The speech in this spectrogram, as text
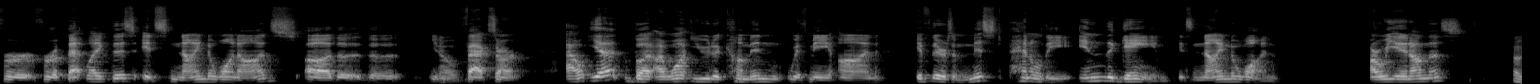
for for a bet like this, it's nine to one odds. Uh, the the you know facts aren't out yet, but I want you to come in with me on if there's a missed penalty in the game. It's nine to one. Are we in on this? Oh,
